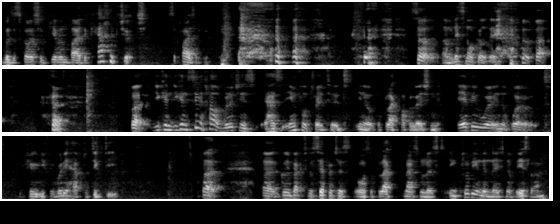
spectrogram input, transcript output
with a scholarship given by the Catholic Church. Surprisingly, so um, let's not go there. but but you can you can see how religion has infiltrated you know the black population everywhere in the world if you if you really have to dig deep. But uh, going back to the separatist or the black nationalists, including the Nation of Islam,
